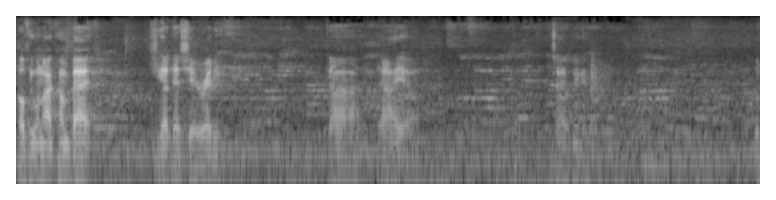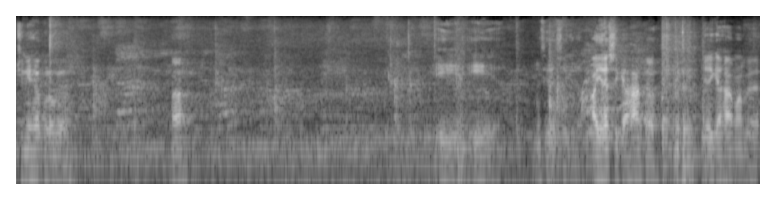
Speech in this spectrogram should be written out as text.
Hopefully, when I come back, she got that shit ready. God damn. What y'all thinking? What you need help with over there? Huh? Yeah, yeah. Let me see that shit. get- Oh yeah, that shit got hot though. Yeah, it got hot. My bad.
